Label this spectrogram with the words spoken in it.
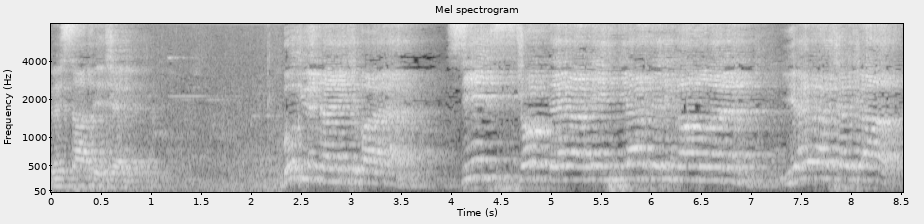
ve sadece bugünden itibaren siz çok değerli ihtiyar delikanlıların yer açacağı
